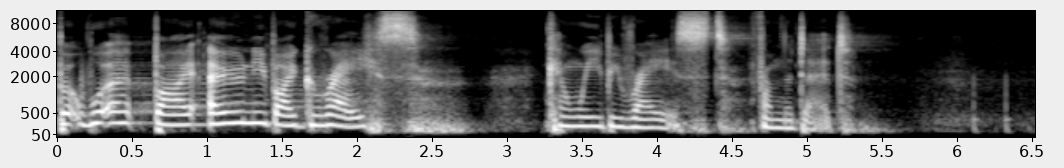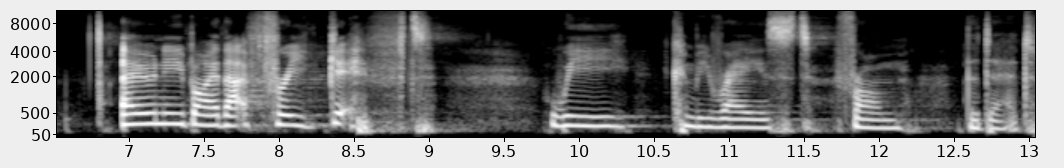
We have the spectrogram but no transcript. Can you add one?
But by, only by grace can we be raised from the dead. Only by that free gift we can be raised from the dead.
